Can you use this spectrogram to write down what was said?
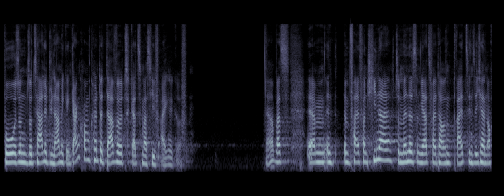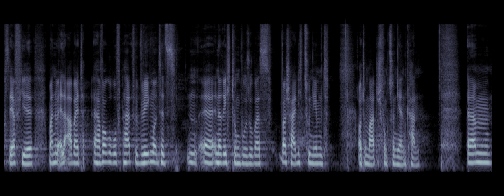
wo so eine soziale Dynamik in Gang kommen könnte, da wird ganz massiv eingegriffen. Ja, was ähm, in, im Fall von China zumindest im Jahr 2013 sicher noch sehr viel manuelle Arbeit hervorgerufen hat. Wir bewegen uns jetzt in, äh, in eine Richtung, wo sowas wahrscheinlich zunehmend automatisch funktionieren kann. Ähm,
